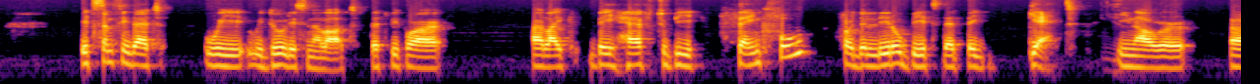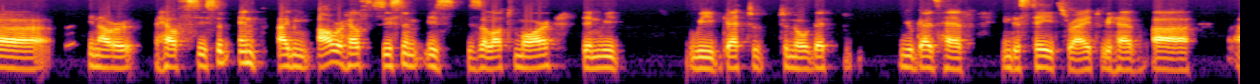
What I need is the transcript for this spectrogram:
It's something that we we do listen a lot. That people are are like they have to be thankful for the little bit that they get yeah. in our uh, in our health system. And i mean our health system is is a lot more than we we get to to know that you guys have in the states right? We have a,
